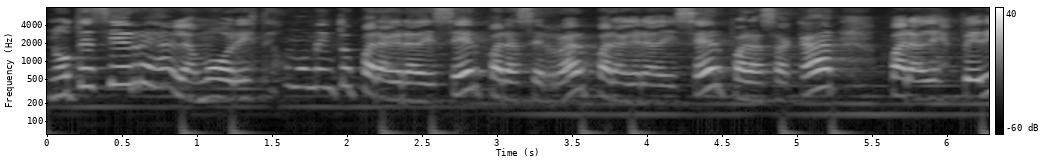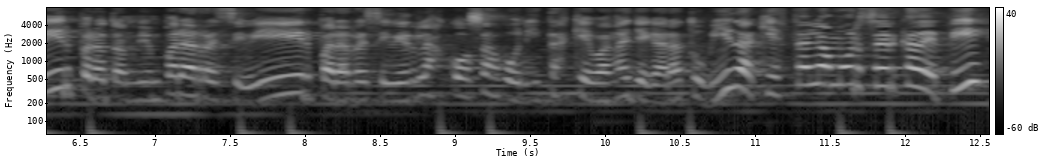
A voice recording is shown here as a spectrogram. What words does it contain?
No te cierres al amor, este es un momento para agradecer, para cerrar, para agradecer, para sacar, para despedir, pero también para recibir, para recibir las cosas bonitas que van a llegar a tu vida. Aquí está el amor cerca de ti,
